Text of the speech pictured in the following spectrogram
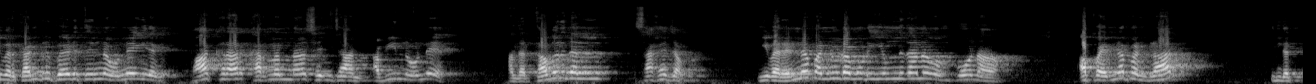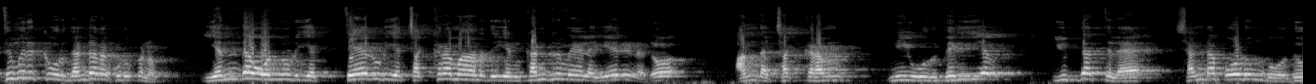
இவர் கன்று பேடுத்துன்ன உடனே இதை பார்க்கிறார் கர்ணன் தான் செஞ்சான் அப்படின்ன உடனே அந்த தவறுதல் சகஜம். இவர் என்ன பண்ணிவிட முடியும்னு தானே அவன் போனான். அப்ப என்ன பண்றார்? இந்த திமிருக்கு ஒரு தண்டனை கொடுக்கணும். எந்த ஒன்னுடைய தேருடைய சக்கரமானது என் கன்று மேல ஏறினதோ அந்த சக்கரம் நீ ஒரு பெரிய யுத்தத்தில் சண்டை போடும்போது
